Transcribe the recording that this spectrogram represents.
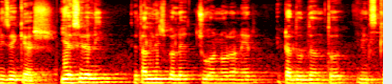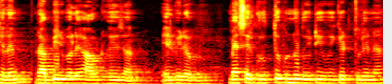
নিজেই ক্যাশ ইয়াসির আলী তেতাল্লিশ বলে চুয়ান্ন রানের একটা দুর্দান্ত ইনিংস খেলেন। রাব্বির বলে আউট হয়ে যান এলবিডব্লিউ ম্যাচের গুরুত্বপূর্ণ দুইটি উইকেট তুলে নেন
